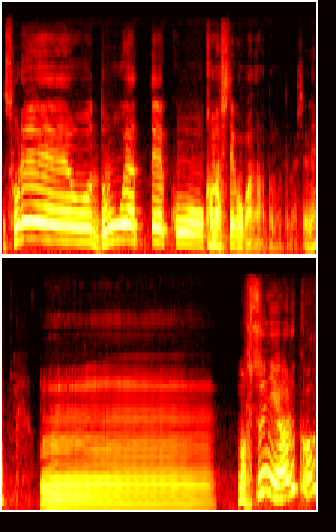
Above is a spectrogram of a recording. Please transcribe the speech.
それをどうやってこうかましていこうかなと思ってましてねうーん。まあ普通にやるか？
